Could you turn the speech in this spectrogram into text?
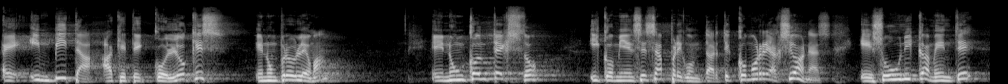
eh, invita a que te coloques en un problema, en un contexto, y comiences a preguntarte cómo reaccionas. Eso únicamente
